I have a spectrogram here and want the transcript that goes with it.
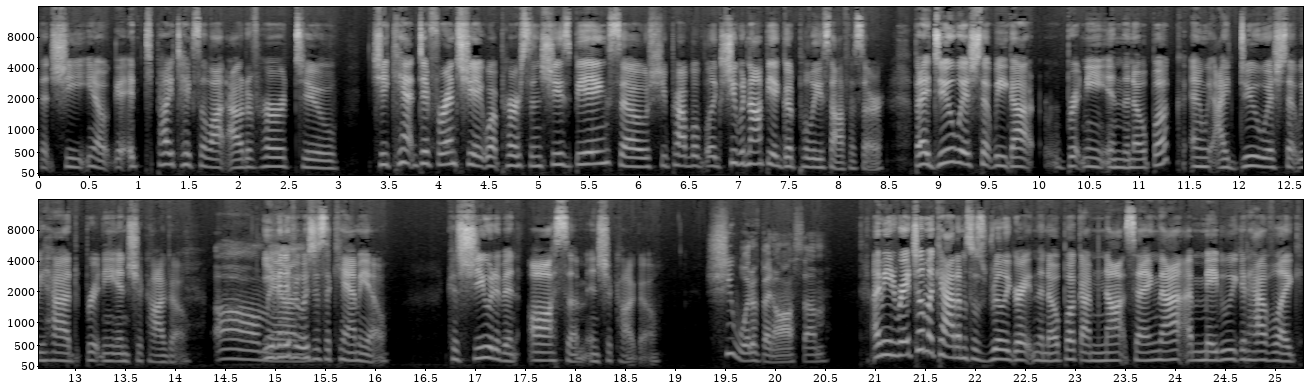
that she you know it probably takes a lot out of her to she can't differentiate what person she's being so she probably like she would not be a good police officer but i do wish that we got britney in the notebook and we, i do wish that we had britney in chicago Oh man! even if it was just a cameo because she would have been awesome in chicago she would have been awesome. I mean, Rachel McAdams was really great in the Notebook. I'm not saying that. Maybe we could have like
